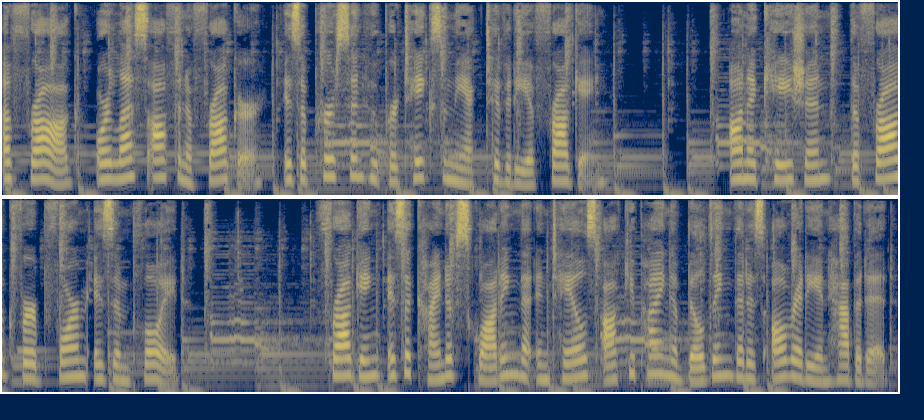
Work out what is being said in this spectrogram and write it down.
A phrog, or less often a phrogger, is a person who partakes in the activity of phrogging. On occasion, the phrog verb form is employed. Phrogging is a kind of squatting that entails occupying a building that is already inhabited.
